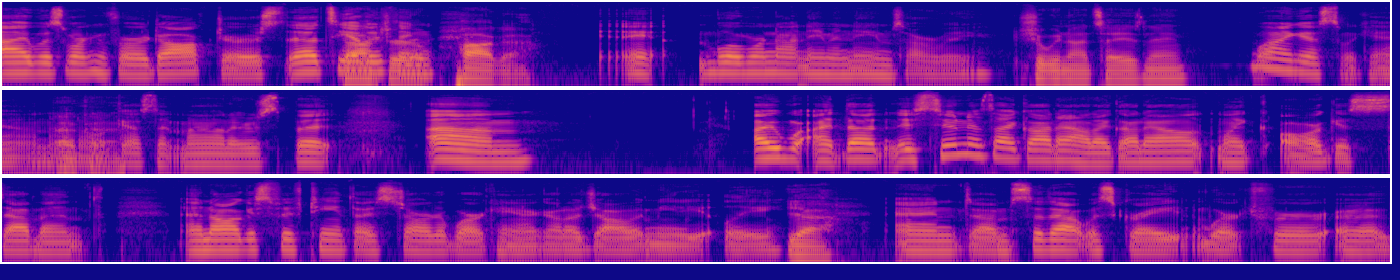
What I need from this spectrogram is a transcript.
I was working for a doctor's. That's the Doctor other thing. Paga. Eh, well, we're not naming names, are we? Should we not say his name? Well, I guess we can. I don't Okay. guess it matters. But um, I, w- I thought as soon as I got out, I got out like August 7th. And August 15th, I started working. I got a job immediately. Yeah. And um, so that was great. Worked for a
